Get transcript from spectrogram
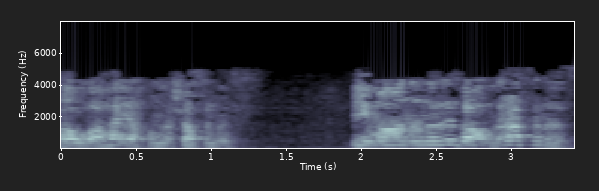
Allaha yaxınlaşasınız. İmanınızı qaldırasınız.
